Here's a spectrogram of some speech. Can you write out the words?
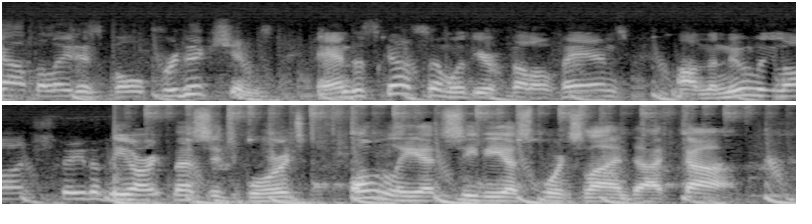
out the latest bowl predictions and discuss them with your fellow fans on the newly launched state-of-the-art message boards only at CBSSportsLine.com.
